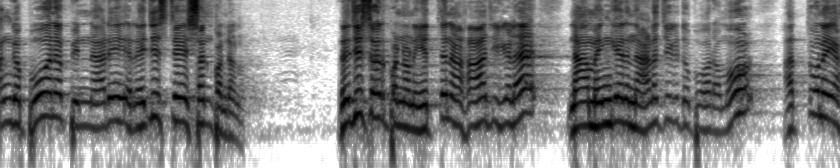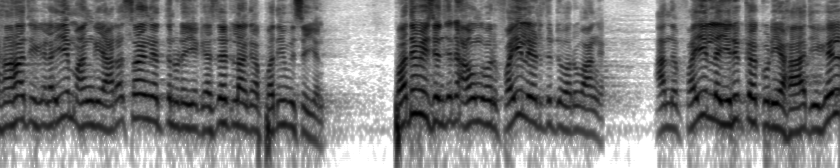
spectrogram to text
அங்கே போன பின்னாடி ரெஜிஸ்ட்ரேஷன் பண்ணணும். ரெஜிஸ்டர் பண்ணணும். எத்தனை ஹாஜிகளை நாம் எங்கேருந்து அழைச்சிக்கிட்டு போகிறோமோ அத்துணை ஹாஜிகளையும் அங்கே அரசாங்கத்தினுடைய கெசட்டில் அங்கே பதிவு செய்யணும். பதிவு செஞ்சுட்டு அவங்க ஒரு ஃபைல் எடுத்துகிட்டு வருவாங்க. அந்த ஃபைலில் இருக்கக்கூடிய ஹாஜிகள்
